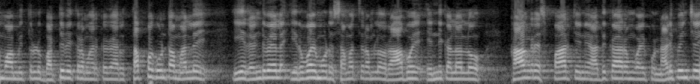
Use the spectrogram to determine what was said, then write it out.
మా మిత్రుడు బట్టి విక్రమార్క గారు తప్పకుండా మళ్ళీ ఈ రెండు వేల ఇరవై మూడు సంవత్సరంలో రాబోయే ఎన్నికలలో కాంగ్రెస్ పార్టీని అధికారం వైపు నడిపించి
